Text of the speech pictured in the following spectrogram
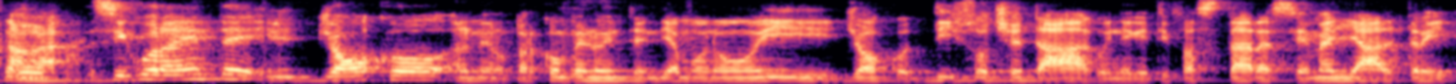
No, No, sicuramente il gioco, almeno per come lo intendiamo noi, gioco di società, quindi che ti fa stare assieme agli altri,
